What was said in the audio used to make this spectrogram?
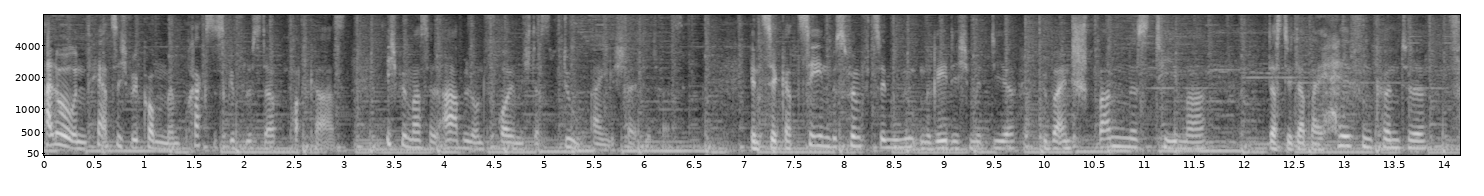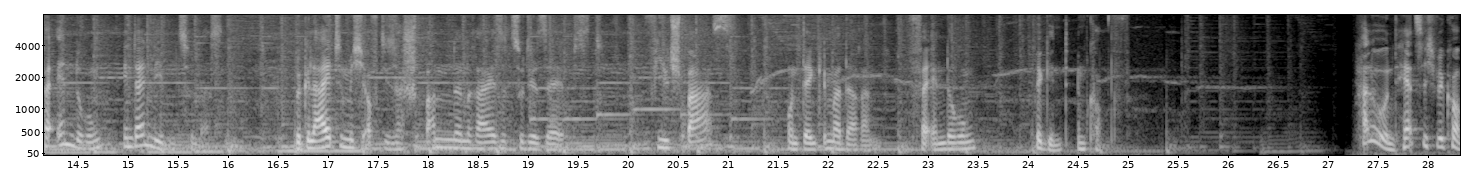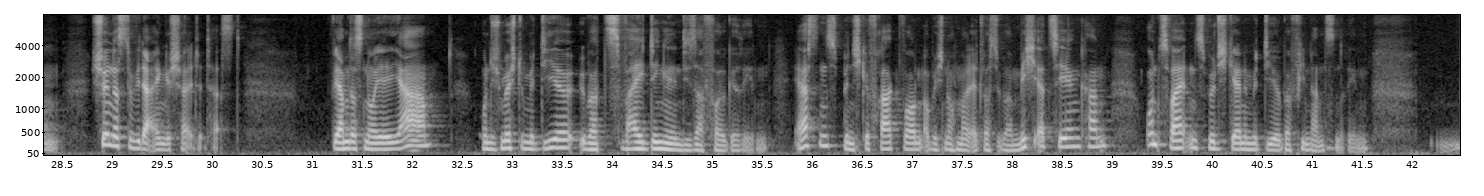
Hallo und herzlich willkommen im Praxisgeflüster Podcast. Ich bin Marcel Abel und freue mich, dass du eingeschaltet hast. In circa 10 bis 15 Minuten rede ich mit dir über ein spannendes Thema, das dir dabei helfen könnte, Veränderung in dein Leben zu lassen. Begleite mich auf dieser spannenden Reise zu dir selbst. Viel Spaß und denk immer daran, Veränderung beginnt im Kopf. Hallo und herzlich willkommen. Schön, dass du wieder eingeschaltet hast. Wir haben das neue Jahr und ich möchte mit dir über zwei Dinge in dieser Folge reden. Erstens bin ich gefragt worden, ob ich noch mal etwas über mich erzählen kann und zweitens würde ich gerne mit dir über Finanzen reden.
